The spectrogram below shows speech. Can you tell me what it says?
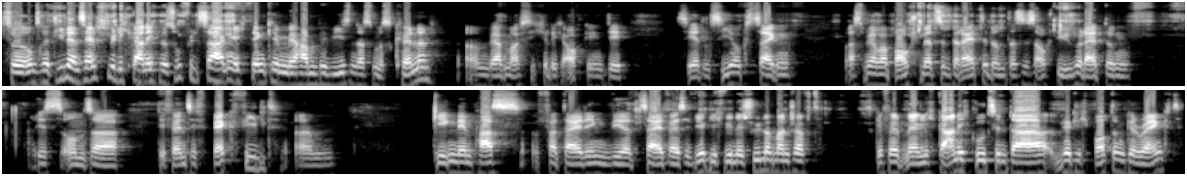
zu unserer Dealer selbst will ich gar nicht mehr so viel sagen. Ich denke, wir haben bewiesen, dass wir es können. Ähm, werden auch sicherlich auch gegen die Seattle Seahawks zeigen. Was mir aber Bauchschmerzen bereitet, und das ist auch die Überleitung, ist unser Defensive Backfield. Ähm, gegen den Pass verteidigen wir zeitweise wirklich wie eine Schülermannschaft. Das gefällt mir eigentlich gar nicht gut, sind da wirklich bottom gerankt.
